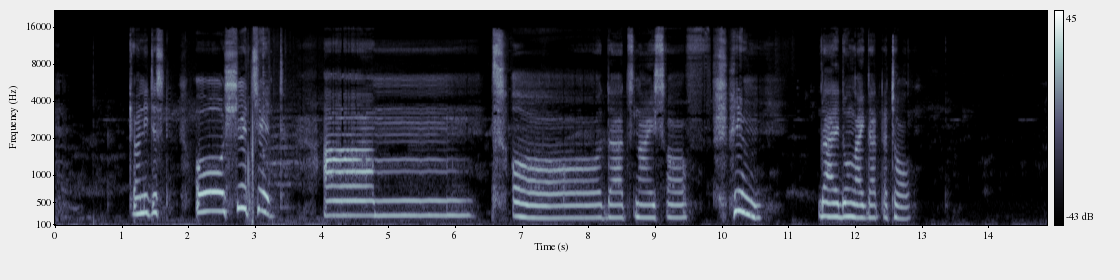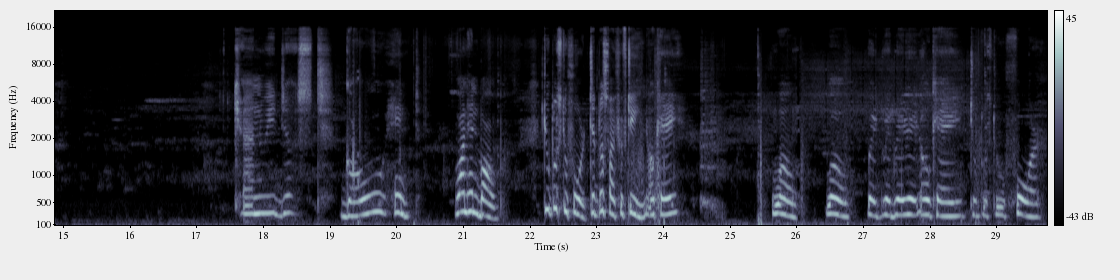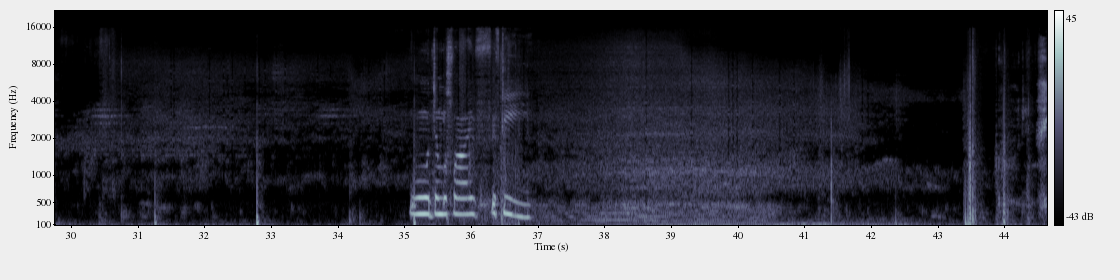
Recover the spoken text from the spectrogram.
Can you just... Oh, shit, shit. Um... Oh, that's nice of him. I don't like that at all. Can we just go hint? One hint bulb. 2 plus 2, 4. 10 plus 5, 15. Okay. Whoa. Whoa. Wait, wait, wait, wait. Okay. 2 plus 2, 4. Oh, 10 plus 5, 50.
